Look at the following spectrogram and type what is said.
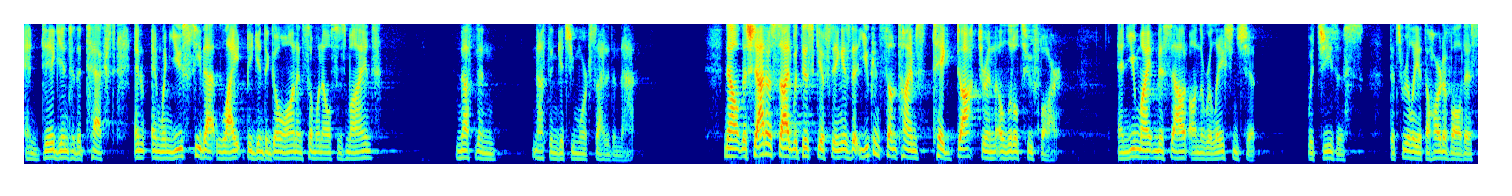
and dig into the text. And, and when you see that light begin to go on in someone else's mind, nothing, nothing gets you more excited than that. Now, the shadow side with this gifting is that you can sometimes take doctrine a little too far, and you might miss out on the relationship with Jesus that's really at the heart of all this.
